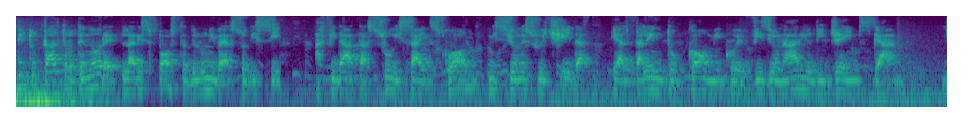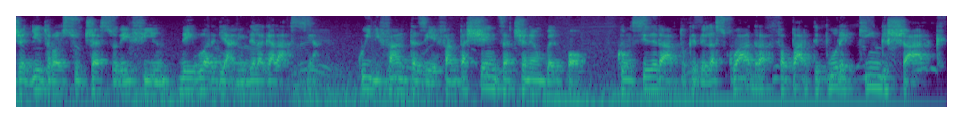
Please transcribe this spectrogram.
Di tutt'altro tenore la risposta dell'universo DC, affidata a Suicide Squad, Missione Suicida, e al talento comico e visionario di James Gunn, già dietro al successo dei film dei Guardiani della Galassia. Qui di fantasy e fantascienza ce n'è un bel po', considerato che della squadra fa parte pure King Shark,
